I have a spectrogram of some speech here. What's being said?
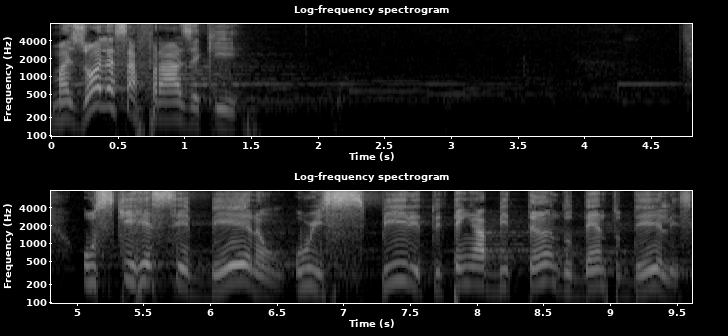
Mas olha essa frase aqui, os que receberam o Espírito e têm habitando dentro deles,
